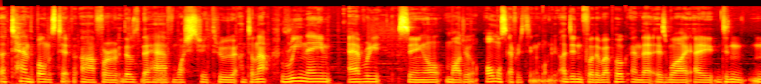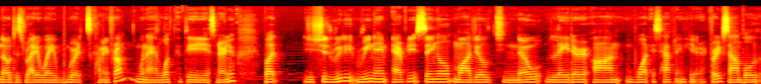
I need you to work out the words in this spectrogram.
a 10th bonus tip uh, for those that have watched it through until now. Rename every single module almost every single module. I didn't for the webhook and that is why i didn't notice right away where it's coming from when i looked at the scenario. But you should really rename every single module to know later on what is happening here. For example,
